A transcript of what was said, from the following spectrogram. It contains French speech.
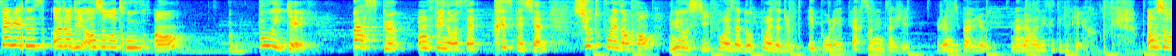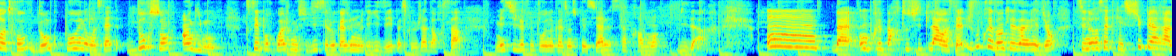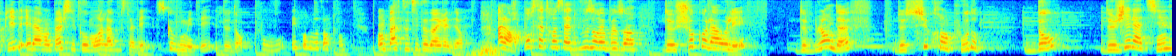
Salut à tous Aujourd'hui on se retrouve en bourriquet parce que on fait une recette très spéciale, surtout pour les enfants, mais aussi pour les ados, pour les adultes et pour les personnes âgées. Je ne dis pas vieux, ma mère m'a dit que c'était vulgaire. On se retrouve donc pour une recette d'ourson en guimauve. C'est pourquoi je me suis dit c'est l'occasion de me déguiser parce que j'adore ça, mais si je le fais pour une occasion spéciale, ça fera moins bizarre. On, ben, on, prépare tout de suite la recette, je vous présente les ingrédients. C'est une recette qui est super rapide et l'avantage c'est qu'au moins là vous savez ce que vous mettez dedans pour vous et pour vos enfants. On passe tout de suite aux ingrédients. Alors pour cette recette vous aurez besoin de chocolat au lait, de blanc d'œuf, de sucre en poudre, d'eau, de gélatine,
